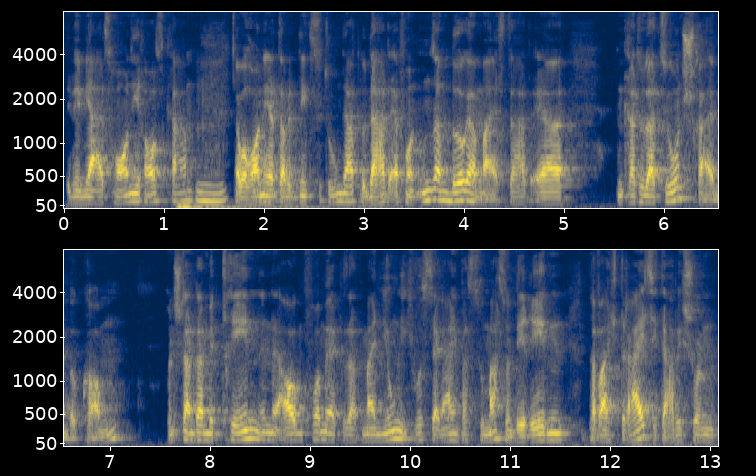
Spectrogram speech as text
in dem Jahr, als Horny rauskam. Mhm. Aber Horny hat damit nichts zu tun gehabt. Und da hat er von unserem Bürgermeister, hat er ein Gratulationsschreiben bekommen und stand da mit Tränen in den Augen vor mir und hat gesagt, mein Junge, ich wusste ja gar nicht, was du machst. Und wir reden, da war ich 30, da habe ich schon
